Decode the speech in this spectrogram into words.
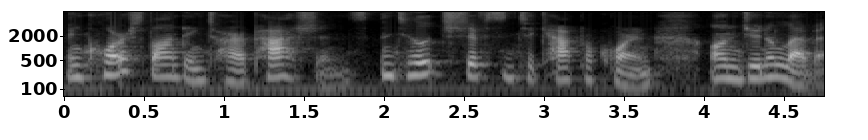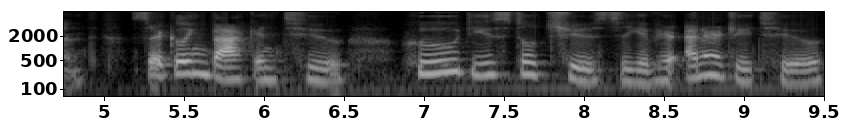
and corresponding to our passions until it shifts into Capricorn on June 11th, circling back into who do you still choose to give your energy to,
